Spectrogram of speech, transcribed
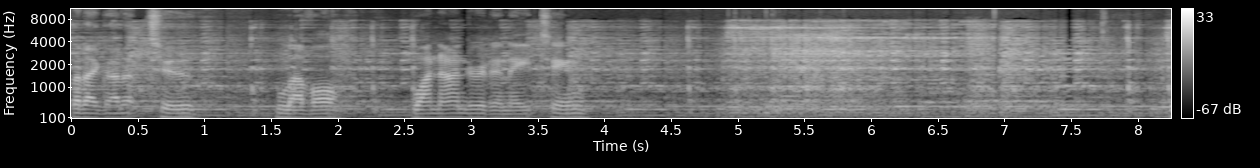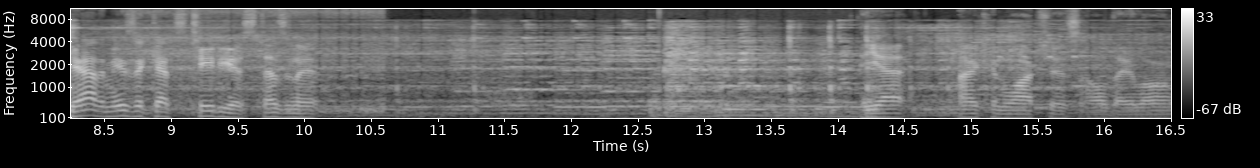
But I got up to level 118. Yeah, the music gets tedious, doesn't it? Yet, I can watch this all day long.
